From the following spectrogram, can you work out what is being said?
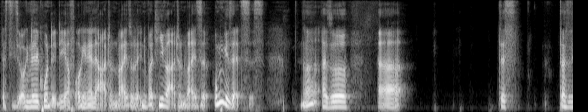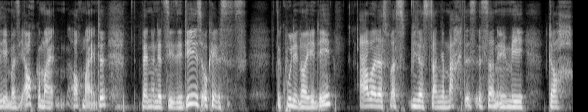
dass diese originelle Grundidee auf originelle Art und Weise oder innovative Art und Weise umgesetzt ist. Ne? Also äh, das, das ist eben, was ich auch, gemein, auch meinte, wenn dann jetzt diese Idee ist, okay, das ist eine coole neue Idee, aber das, was, wie das dann gemacht ist, ist dann irgendwie doch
